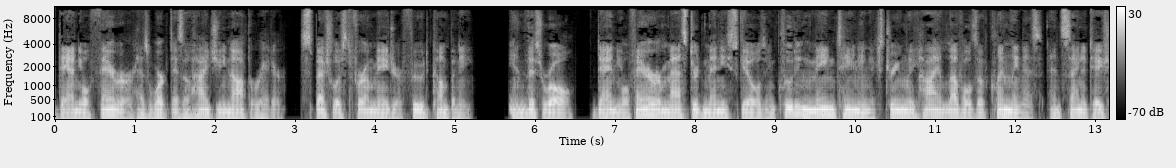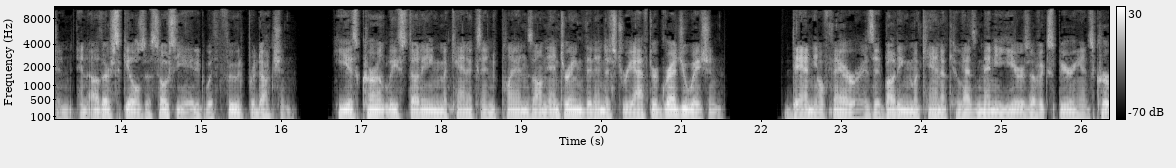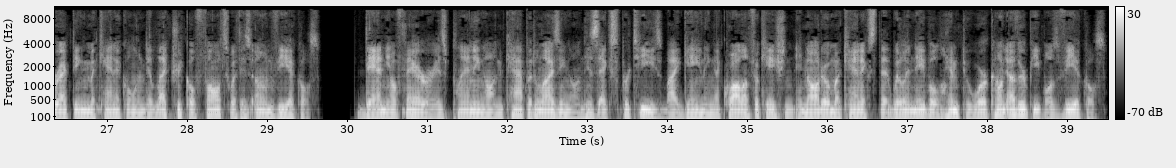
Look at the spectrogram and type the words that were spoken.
Daniel Ferrer has worked as a hygiene operator, specialist for a major food company. In this role, Daniel Ferrer mastered many skills including maintaining extremely high levels of cleanliness and sanitation and other skills associated with food production. He is currently studying mechanics and plans on entering that industry after graduation. Daniel Ferrer is a budding mechanic who has many years of experience correcting mechanical and electrical faults with his own vehicles. Daniel Ferrer is planning on capitalizing on his expertise by gaining a qualification in auto mechanics that will enable him to work on other people's vehicles.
